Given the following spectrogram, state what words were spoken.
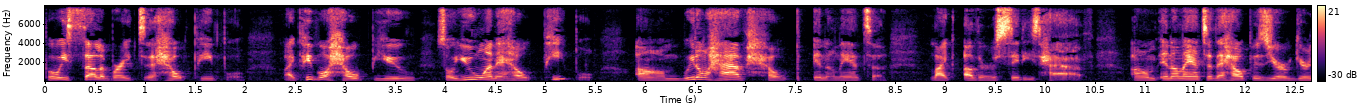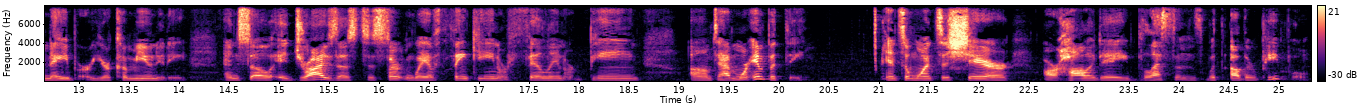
but we celebrate to help people. Like people help you, so you want to help people. Um, we don't have help in Atlanta like other cities have. Um, in Atlanta, the help is your your neighbor, your community, and so it drives us to a certain way of thinking or feeling or being, um, to have more empathy and to want to share our holiday blessings with other people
